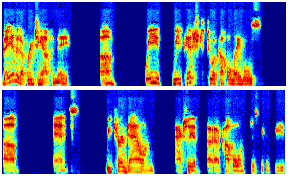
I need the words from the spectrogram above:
they ended up reaching out to me. Um, we we pitched to a couple labels, um, and we turned down actually a, a couple just because we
